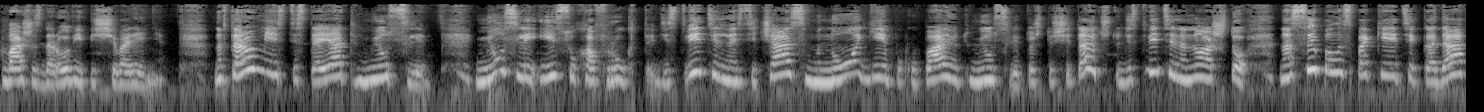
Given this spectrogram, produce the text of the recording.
ваше здоровье и пищеварение. На втором месте стоят мюсли. Мюсли и сухофрукты. Действительно, сейчас многие покупают мюсли. То, что считают, что действительно, ну а что, насыпал из пакетика, да,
